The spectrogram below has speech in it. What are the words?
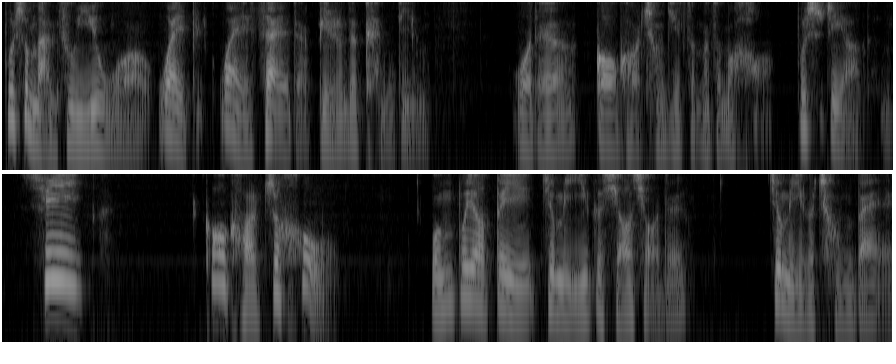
不是满足于我外外在的别人的肯定，我的高考成绩怎么怎么好，不是这样的。所以高考之后，我们不要被这么一个小小的这么一个成败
